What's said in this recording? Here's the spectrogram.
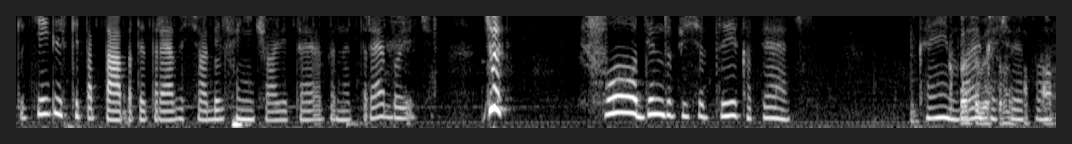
Тут тільки тап-тапати треба, все, більше нічого від тебе не требують. Це! Що, 1 до 50, капець. Окей, байка свіпа.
